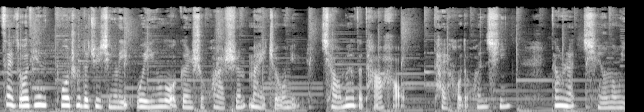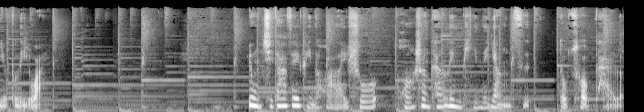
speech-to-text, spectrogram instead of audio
在昨天播出的剧情里，魏璎珞更是化身卖酒女，巧妙的讨好太后的欢心。当然，乾隆也不例外。用其他妃嫔的话来说，皇上看令嫔的样子都错不开了。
